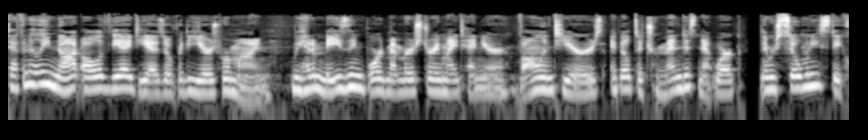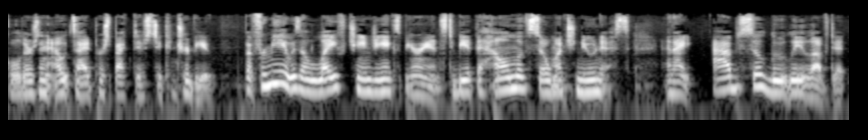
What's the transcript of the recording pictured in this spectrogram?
Definitely not all of the ideas over the years were mine. We had amazing board members during my tenure, volunteers. I built a tremendous network. There were so many stakeholders and outside perspectives to contribute. But for me, it was a life changing experience to be at the helm of so much newness, and I absolutely loved it.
